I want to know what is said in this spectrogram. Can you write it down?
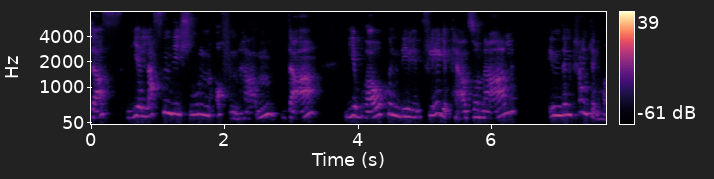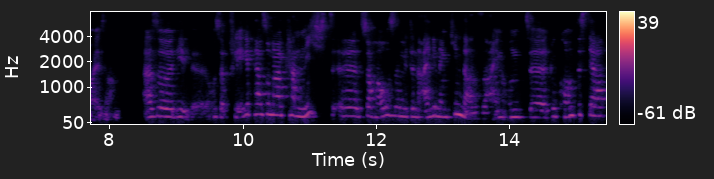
dass wir lassen die Schulen offen haben, da wir brauchen die Pflegepersonal in den Krankenhäusern. Also die, unser Pflegepersonal kann nicht äh, zu Hause mit den eigenen Kindern sein. Und äh, du konntest ja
